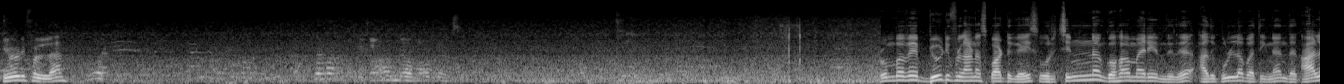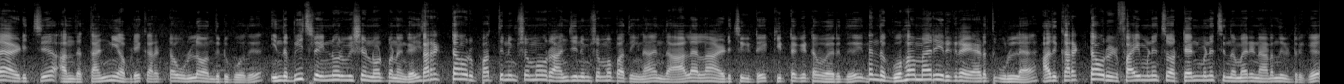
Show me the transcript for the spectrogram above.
பியூட்டிஃபுல்ல ரொம்பவே பியூட்டிஃபுல்லான ஸ்பாட்டு கைஸ் ஒரு சின்ன குகை மாதிரி இருந்தது. அதுக்குள்ள பார்த்தீங்கன்னா இந்த அலை அடிச்சு அந்த தண்ணி அப்படியே கரெக்டாக உள்ள வந்துட்டு போகுது. இந்த பீச்சில் இன்னொரு விஷயம் நோட் பண்ணுங்க கரெக்டாக ஒரு பத்து நிமிஷமோ ஒரு அஞ்சு நிமிஷமோ பார்த்தீங்கன்னா இந்த அலைலாம் அடிச்சுக்கிட்டு கிட்ட கிட்ட வருது. இந்த குகை மாதிரி இருக்கிற இடத்துக்கு உள்ள அது கரெக்டாக ஒரு ஃபைவ் மினிட்ஸ் ஒரு டென் மினிட்ஸ் இந்த மாதிரி நடந்துகிட்டு இருக்கு.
